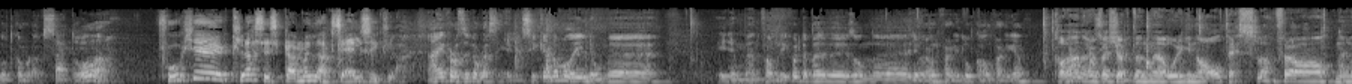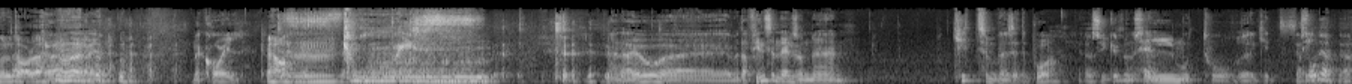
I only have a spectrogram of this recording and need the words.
godt gammeldags sete òg, da. Får ikke klassisk gammeldags elsykler. Nei, klassisk gammeldags elsykkel, da må du innom, eh, innom en fabrikk, holdt jeg på sånn uh, Reodor ferdig, lokal felgen. Hva er det når du får kjøpt en eh, original Tesla fra 1800-tallet? Med coil. Ja. Men det er jo eh, Men det fins en del sånne kit som du kan sette på. Ja, Sånn elmotor-kit. Ja, sånn, ja. ja.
